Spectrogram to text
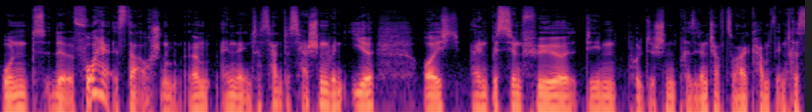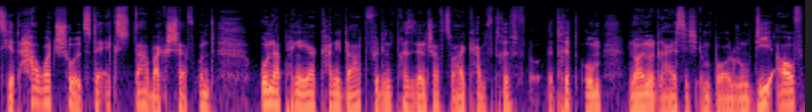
und äh, vorher ist da auch schon ähm, eine interessante Session, wenn ihr euch ein bisschen für den politischen Präsidentschaftswahlkampf interessiert. Howard Schulz, der Ex-Starbucks-Chef und unabhängiger Kandidat für den Präsidentschaftswahlkampf trifft, äh, tritt um 9.30 Uhr im Ballroom D auf.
